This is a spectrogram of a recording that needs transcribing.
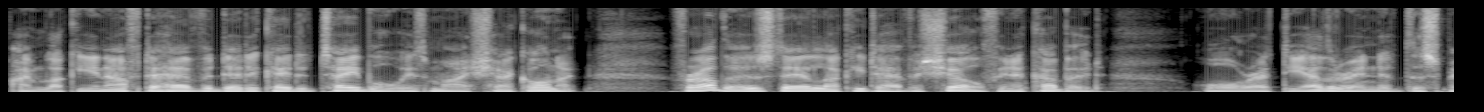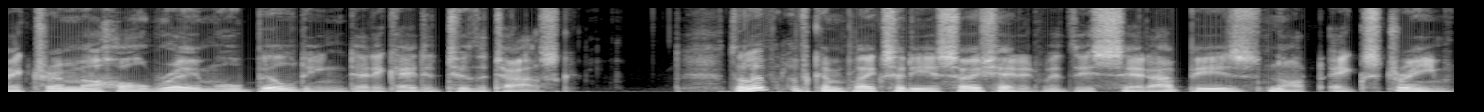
I'm lucky enough to have a dedicated table with my shack on it. For others, they're lucky to have a shelf in a cupboard, or at the other end of the spectrum, a whole room or building dedicated to the task. The level of complexity associated with this setup is not extreme.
